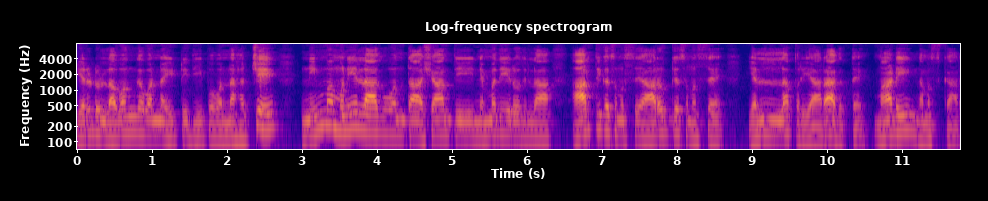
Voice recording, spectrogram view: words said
ಎರಡು ಲವಂಗವನ್ನು ಇಟ್ಟು ದೀಪವನ್ನು ಹಚ್ಚಿ ನಿಮ್ಮ ಮನೆಯಲ್ಲಾಗುವಂಥ ಅಶಾಂತಿ, ನೆಮ್ಮದಿ ಇರೋದಿಲ್ಲ, ಆರ್ಥಿಕ ಸಮಸ್ಯೆ, ಆರೋಗ್ಯ ಸಮಸ್ಯೆ ಎಲ್ಲ ಪರಿಹಾರ ಆಗುತ್ತೆ. ಮಾಡಿ ನಮಸ್ಕಾರ.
